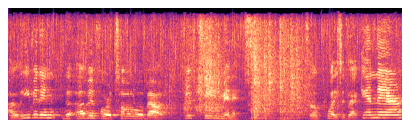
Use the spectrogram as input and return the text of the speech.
I leave it in the oven for a total of about 15 minutes. So place it back in there.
